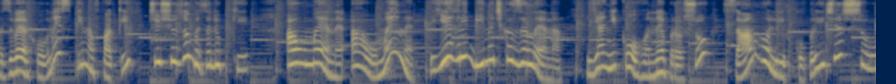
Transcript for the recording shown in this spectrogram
Зверху вниз і навпаки, чищу зуби залюбки. А у мене, а у мене є грібіночка зелена. Я нікого не прошу, сам голівку причешу.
